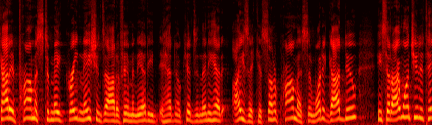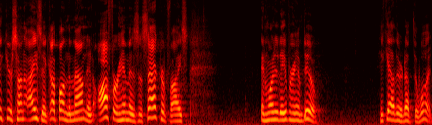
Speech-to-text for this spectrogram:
God had promised to make great nations out of him, and yet he had no kids. And then he had Isaac, his son of promise. And what did God do? He said, I want you to take your son Isaac up on the mountain and offer him as a sacrifice. And what did Abraham do? He gathered up the wood.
